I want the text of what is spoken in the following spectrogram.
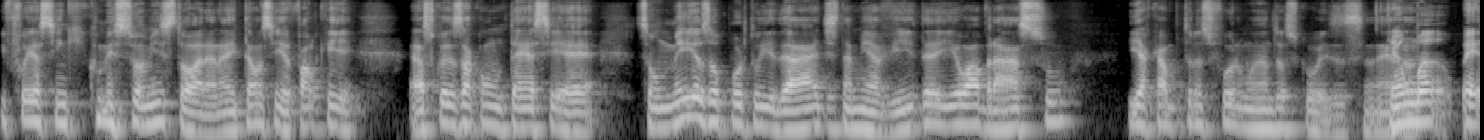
E foi assim que começou a minha história, né? Então, assim, eu falo que as coisas acontecem, é, são meias oportunidades na minha vida e eu abraço e acabo transformando as coisas. Né? É, uma, é,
